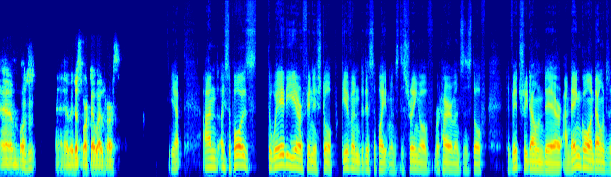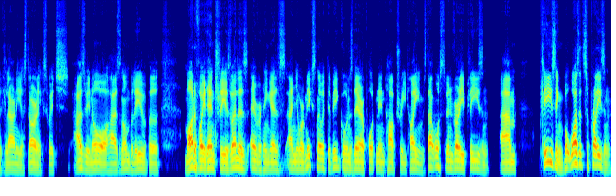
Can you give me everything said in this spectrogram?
um, but mm-hmm. um, it just worked out well for us. Yeah, and I suppose the way the year finished up, given the disappointments, the string of retirements and stuff, the victory down there, and then going down to the Killarney Historics, which, as we know, has an unbelievable modified entry as well as everything else. And you were mixing it with the big guns there, putting in top three times. That must have been very pleasing. Um, pleasing, but was it surprising?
